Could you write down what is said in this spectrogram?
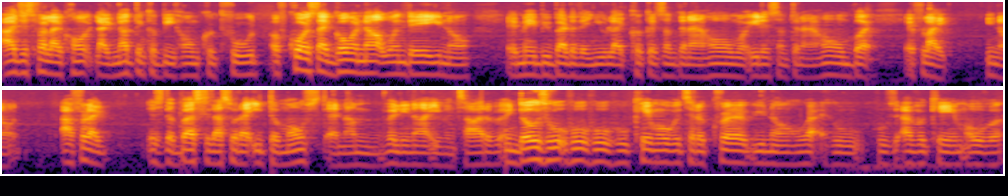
I just felt like home, like nothing could be home cooked food. Of course, like going out one day, you know, it may be better than you like cooking something at home or eating something at home. But if like you know, I feel like is the best because that's what I eat the most, and I'm really not even tired of it. I mean, those who who who, who came over to the crib, you know, who who who's ever came over,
